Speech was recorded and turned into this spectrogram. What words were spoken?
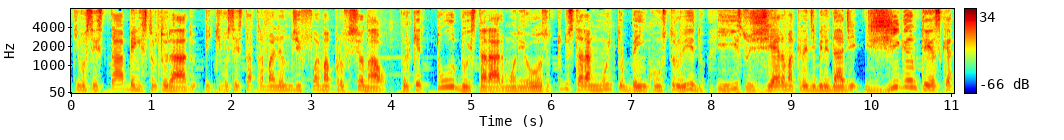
que você está bem estruturado e que você está trabalhando de forma profissional, porque tudo estará harmonioso, tudo estará muito bem construído e isso gera uma credibilidade gigantesca,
